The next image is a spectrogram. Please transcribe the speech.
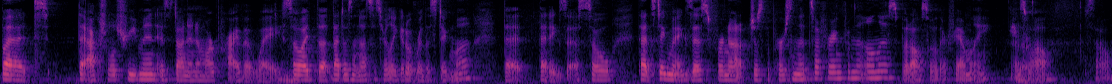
but the actual treatment is done in a more private way. So I, th- that doesn't necessarily get over the stigma that that exists. So that stigma exists for not just the person that's suffering from the illness, but also their family sure. as well. So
